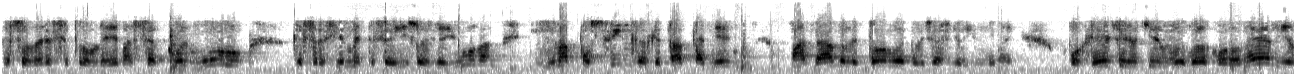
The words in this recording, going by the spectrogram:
resolver ese problema. Cercó el muro que recientemente se hizo desde Yuna y una posilga que está también mandándole todo de policía de Yuna. Porque ese señor tiene un coronel y él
